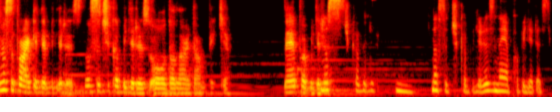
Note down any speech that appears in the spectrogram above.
Nasıl fark edebiliriz? Nasıl çıkabiliriz o odalardan peki? Ne yapabiliriz? Nasıl çıkabilir? Hmm. Nasıl çıkabiliriz? Ne yapabiliriz?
